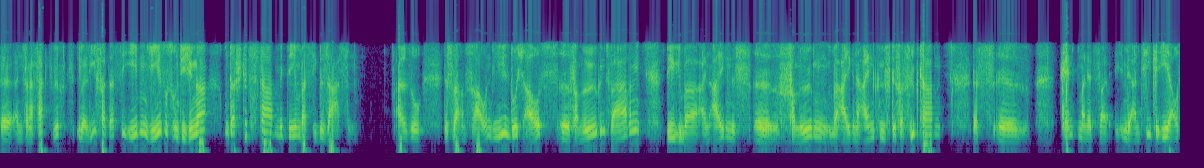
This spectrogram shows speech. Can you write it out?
äh, ein interessanter Fakt wird überliefert, dass sie eben Jesus und die Jünger unterstützt haben mit dem, was sie besaßen. Also das waren Frauen, die durchaus äh, vermögend waren, die über ein eigenes äh, Vermögen, über eigene Einkünfte verfügt haben. Das äh, kennt man jetzt zwar in der Antike eher aus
